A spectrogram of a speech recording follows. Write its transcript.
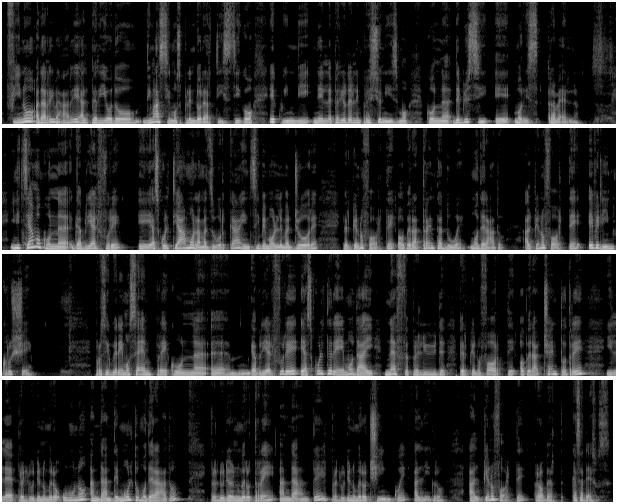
fino ad arrivare al periodo di massimo splendore artistico e quindi nel periodo dell'impressionismo con Debussy e Maurice Ravel. Iniziamo con Gabriel Fauré e ascoltiamo la mazurka in Si bemolle maggiore per pianoforte, opera 32, moderato, al pianoforte Eveline Crochet. Proseguiremo sempre con eh, Gabriel Fauré e ascolteremo dai Nef Prelude per pianoforte, opera 103, il preludio numero 1, andante molto moderato, preludio numero 3 andante, il preludio numero 5 allegro, al pianoforte Robert Casadesus.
